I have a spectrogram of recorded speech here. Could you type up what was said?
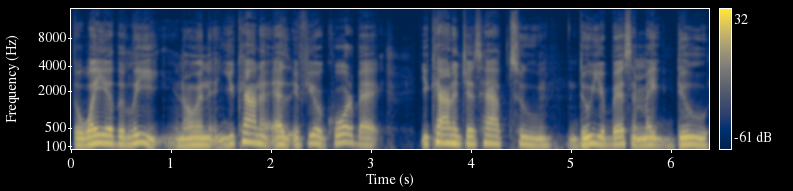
the way of the league, you know. And you kind of, as if you're a quarterback, you kind of just have to do your best and make do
